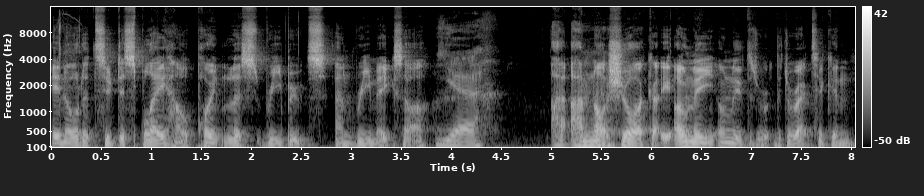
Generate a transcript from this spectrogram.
in order to display how pointless reboots and remakes are. Yeah. I, I'm not sure. Only only the, director can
